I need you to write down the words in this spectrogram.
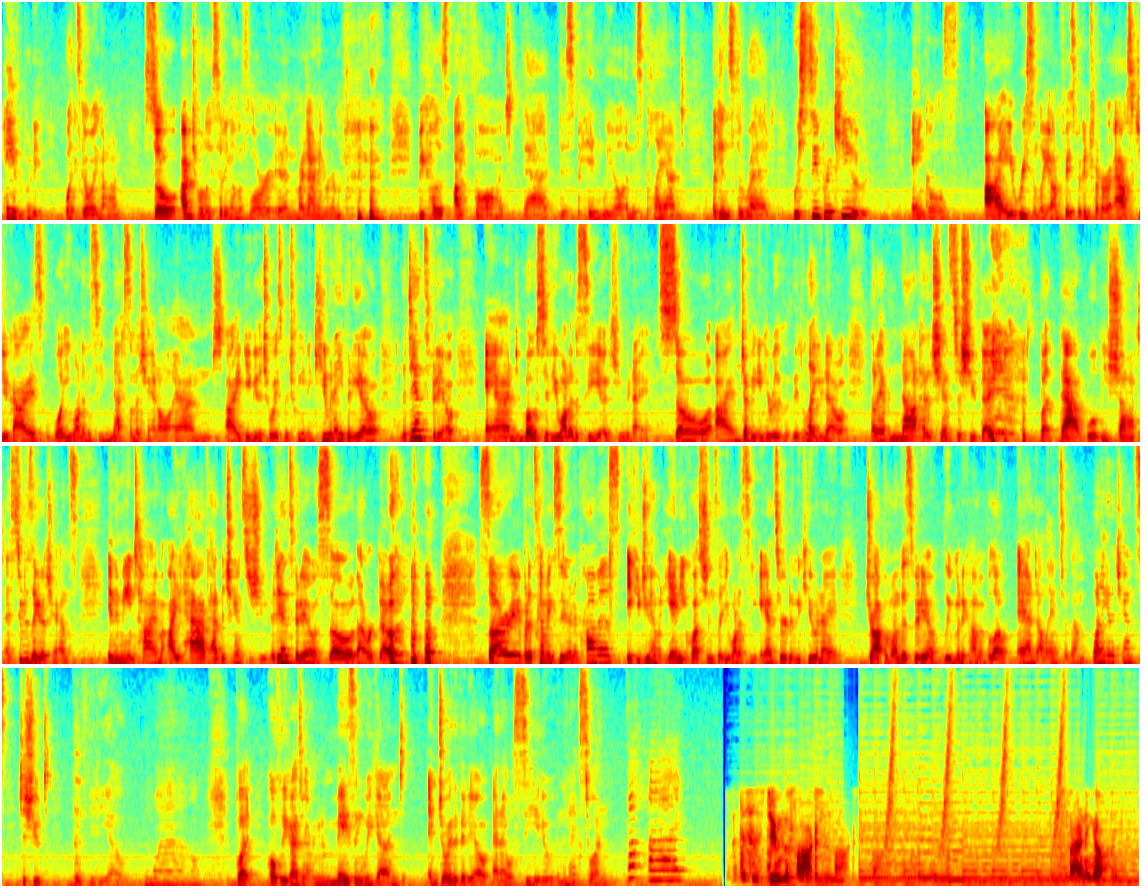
Hey everybody, what's going on? So I'm totally sitting on the floor in my dining room because I thought that this pinwheel and this plant against the red were super cute. Angles, I recently on Facebook and Twitter asked you guys what you wanted to see next on the channel and I gave you the choice between a Q&A video and a dance video and most of you wanted to see a Q&A. So I'm jumping in here really quickly to let you know that I have not had a chance to shoot that but that will be shot as soon as I get a chance. In the meantime, I have had the chance to shoot a dance video, so that worked out. Sorry, but it's coming soon, I promise. If you do have any questions that you want to see answered in the Q&A, drop them on this video, leave them in a comment below, and I'll answer them when I get a chance to shoot the video. Wow. But hopefully you guys are having an amazing weekend. Enjoy the video, and I will see you in the next one. Bye! This is Doon the Fox. Signing off.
